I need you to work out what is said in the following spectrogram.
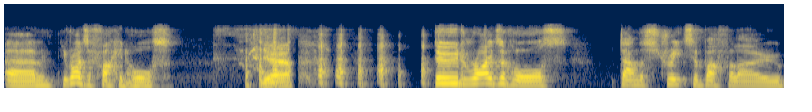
Um, he rides a fucking horse. yeah, Dude rides a horse down the streets of Buffalo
